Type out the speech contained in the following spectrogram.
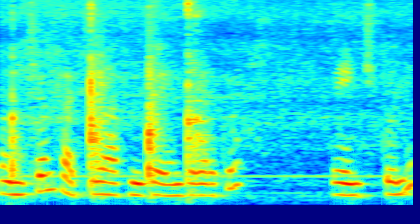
కొంచెం పచ్చివాసన పోయేంత వరకు వేయించుకొని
